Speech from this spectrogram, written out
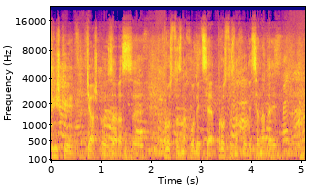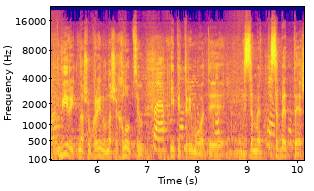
трішки тяжко зараз е, просто знаходиться, просто знаходиться. Треба вірити в нашу Україну, в наших хлопців і підтримувати себе, себе теж.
